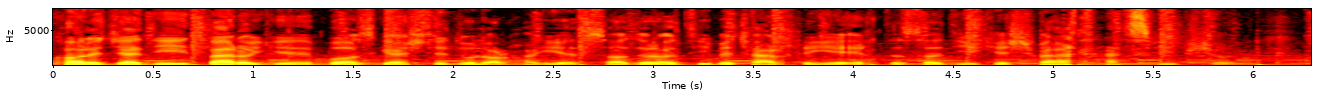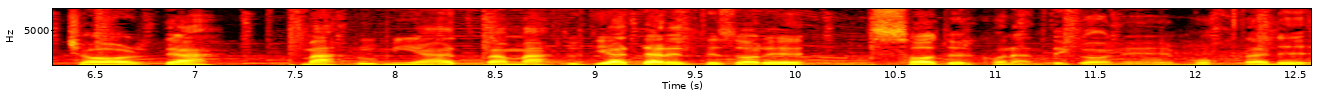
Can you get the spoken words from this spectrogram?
کار جدید برای بازگشت دلارهای صادراتی به چرخه اقتصادی کشور تصویب شد. 14 محرومیت و محدودیت در انتظار صادر کنندگان مختلف.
